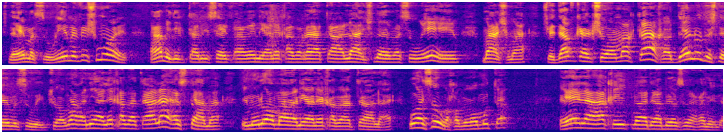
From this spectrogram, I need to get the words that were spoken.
שניהם אסורים לפי שמואל. עמי דקתני סייפה הריני עליך והרי אתה עליי, שניהם אסורים, משמע שדווקא כשהוא אמר כך, הדנו זה שניהם אסורים. כשהוא אמר אני עליך ואתה עליי, אז תמה, אם הוא לא אמר אני עליך ואתה עליי, הוא אסור וחברו מותר. אלא אחי יתמד רבי יוסף וחנינא,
